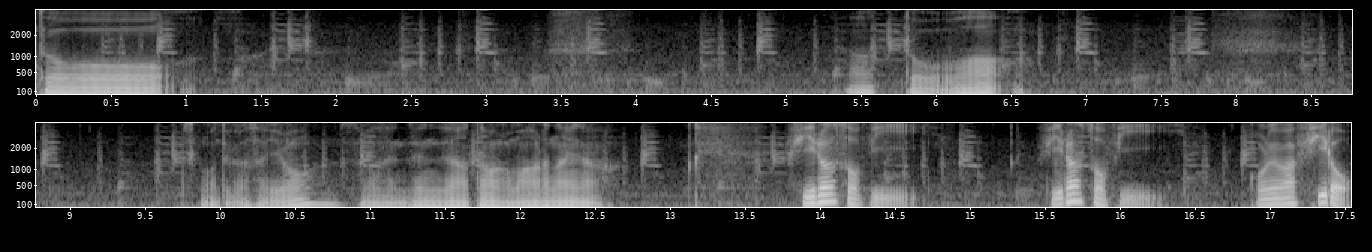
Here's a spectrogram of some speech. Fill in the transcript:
と、あとは、ちょっと待ってくださいよ。すいません、全然頭が回らないな。フィロソフィー。フィロソフィー。これはフィロ。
